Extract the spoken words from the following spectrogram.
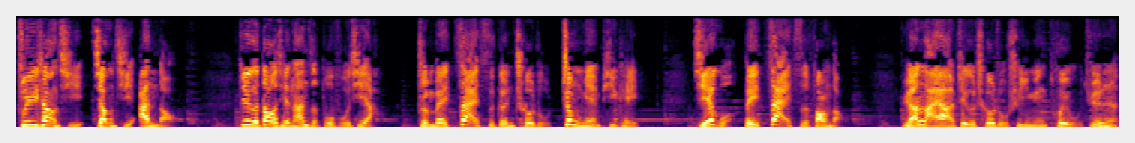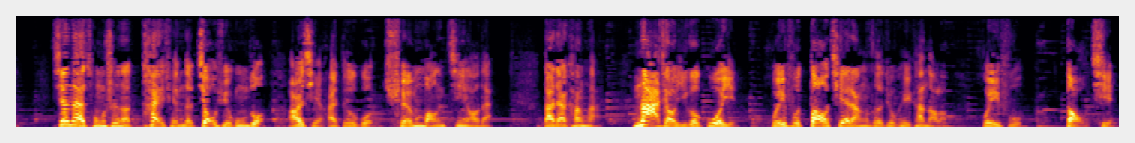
追上其，将其按倒。这个盗窃男子不服气啊，准备再次跟车主正面 PK，结果被再次放倒。原来啊，这个车主是一名退伍军人，现在从事呢泰拳的教学工作，而且还得过拳王金腰带。大家看看，那叫一个过瘾！回复“盗窃”两个字就可以看到了。回复“盗窃”。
